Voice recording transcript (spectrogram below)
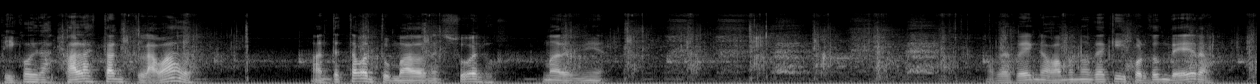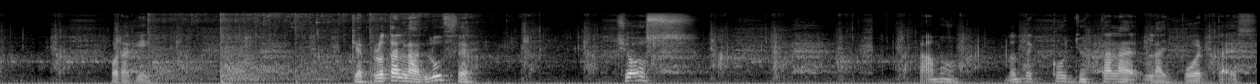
picos y las palas están clavados. Antes estaban tumbados en el suelo. Madre mía. A ver, venga, vámonos de aquí. ¿Por dónde era? Por aquí. Que explotan las luces. Dios. Vamos. ¿Dónde coño está la, la puerta esa?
